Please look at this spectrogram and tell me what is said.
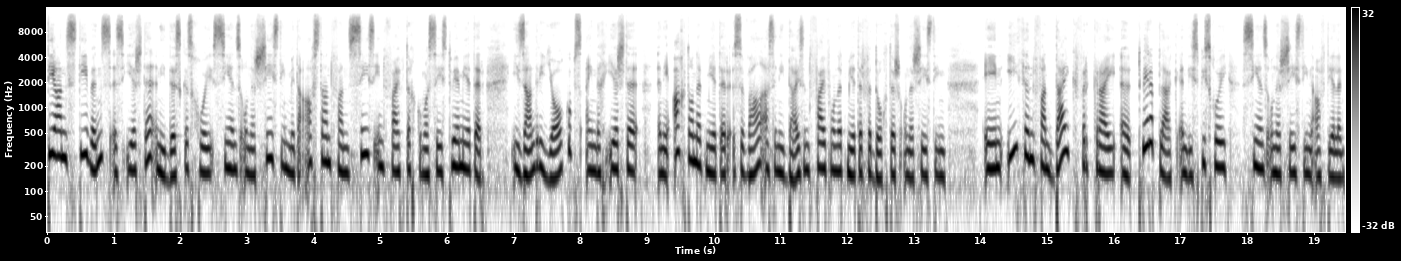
Tian Stevens is eerste in die diskusgooi seuns onder 16 met 'n afstand van 56,62 meter. Isandri Jacobs eindig eerste in die 800 meter sowel as in die 1500 meter vir dogters onder 16 en Ethan van Duyk verkry 'n tweede plek in die spiesgooi seuns onder 16 afdeling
